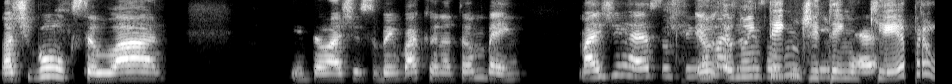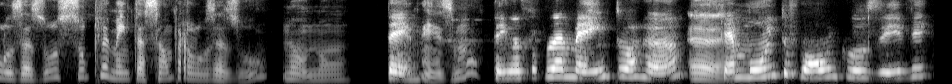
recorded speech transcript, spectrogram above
notebook, celular. Então, acho isso bem bacana também. Mas de resto, assim. Eu, é eu não entendi. Tem o que para luz azul? Suplementação para luz azul? Não, não. Tem. É mesmo? Tem o suplemento, uhum, é. que é muito bom, inclusive,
